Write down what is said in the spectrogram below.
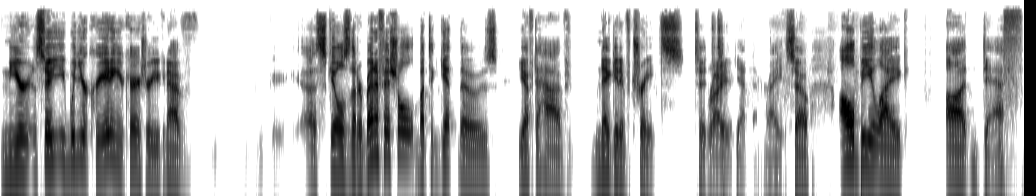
near so you, when you're creating your character, you can have uh, skills that are beneficial, but to get those, you have to have negative traits to, to get them, right? So I'll be like uh deaf.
